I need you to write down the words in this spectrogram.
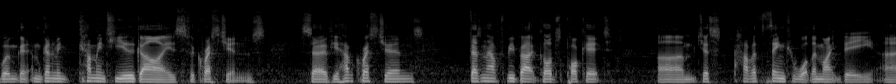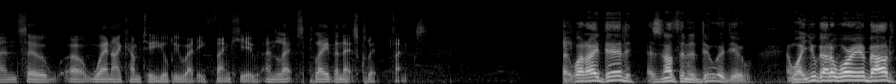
I'm going to be coming to you guys for questions. So if you have questions, doesn't have to be about God's pocket. Um, just have a think of what they might be, and so uh, when I come to you, you'll be ready. Thank you. And let's play the next clip. Thanks. What I did has nothing to do with you. And what you got to worry about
